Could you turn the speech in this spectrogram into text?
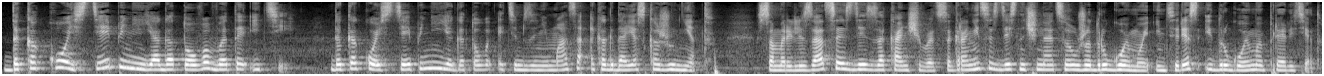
До какой степени я готова в это идти? До какой степени я готова этим заниматься, а когда я скажу нет? Самореализация здесь заканчивается, граница здесь начинается уже другой мой интерес и другой мой приоритет.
